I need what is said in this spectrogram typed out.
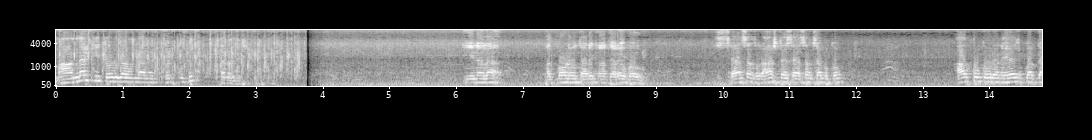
మా అందరికీ తోడుగా ఉండాలని కోరుకుంటూ సెలవు తీసుకుంటున్నాను ఈ నెల పదమూడవ తారీఖున జరగబో శాసన రాష్ట్ర శాసనసభకు ఆత్మకూరు నియోజకవర్గ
